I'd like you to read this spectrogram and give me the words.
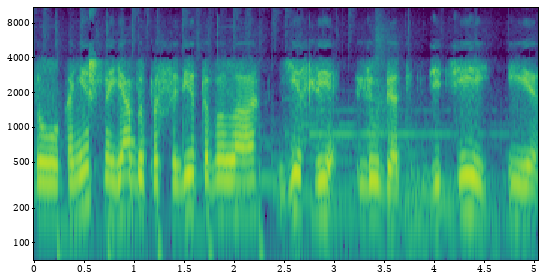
то, конечно, я бы посоветовала, если любят детей и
